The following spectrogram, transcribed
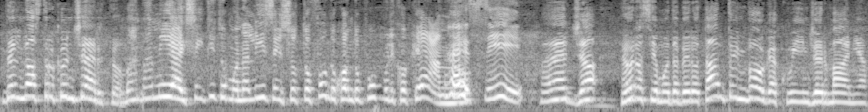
del nostro concerto. Mamma mia, hai sentito Mona Lisa in sottofondo quando pubblico che hanno? Eh sì. Eh già, e ora siamo davvero tanto in voga qui in Germania.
